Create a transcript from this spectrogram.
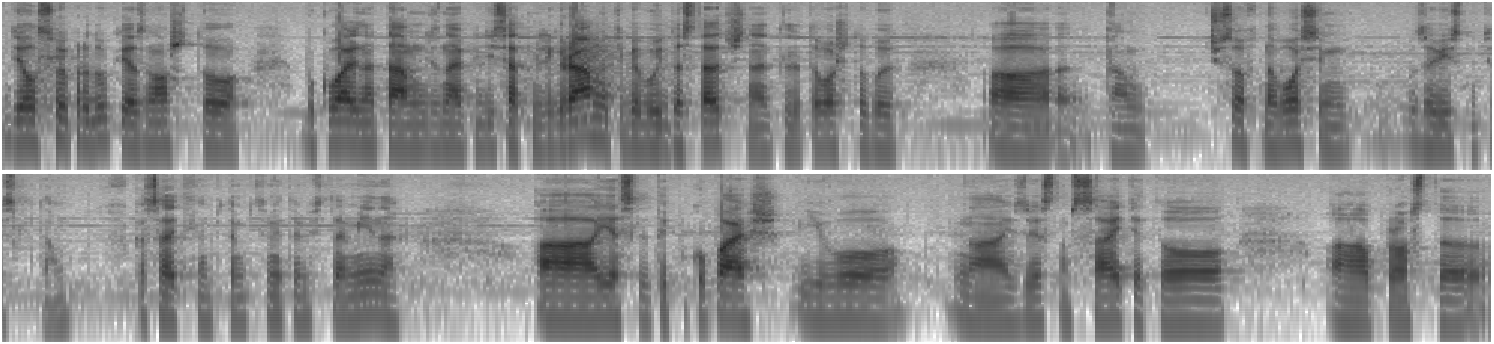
делал свой продукт, я знал, что буквально там, не знаю, 50 миллиграмм, и тебе будет достаточно для того, чтобы э, там часов на 8 зависнуть, если там касательно метамфетамина. А если ты покупаешь его на известном сайте, то а, просто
